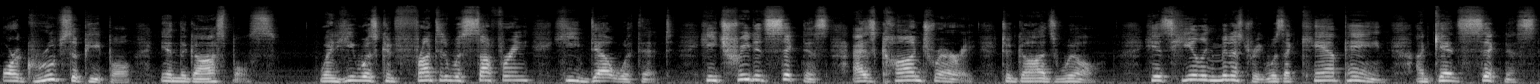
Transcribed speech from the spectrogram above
or groups of people in the Gospels. When he was confronted with suffering, he dealt with it. He treated sickness as contrary to God's will. His healing ministry was a campaign against sickness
